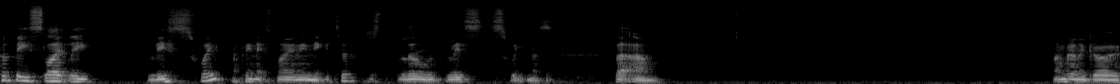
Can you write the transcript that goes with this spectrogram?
Could be slightly less sweet. I think that's my only negative, just a little less sweetness. But um, I'm gonna go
